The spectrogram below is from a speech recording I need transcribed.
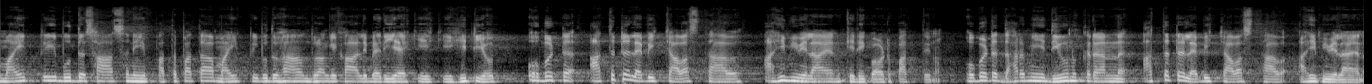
මෛත්‍රී බුද්ධ ශාසනයේ පතපතා මෛත්‍රී බුදු හාමුදුරන්ගේ කාලි බැරිය කියකි හිටියොත් ඔබට අතට ලැබිච්ච අවස්ථාව අහිමි වෙලායන් කෙනෙක් බවට පත්වෙනවා. ඔබට ධර්මී දියුණු කරන්න අත්තට ලැබිච්ච අවස්ථාව අහිමි වෙලායන.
